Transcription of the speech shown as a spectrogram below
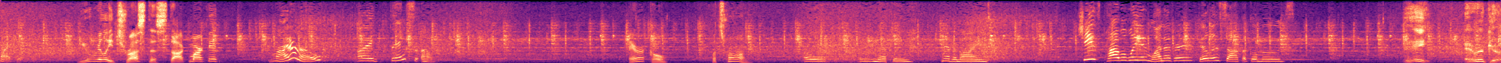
market. You really trust the stock market? I don't know. I think so. Oh, Eriko, what's wrong? oh, nothing. Never mind. She's probably in one of her philosophical moods. Hey, Eriko,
